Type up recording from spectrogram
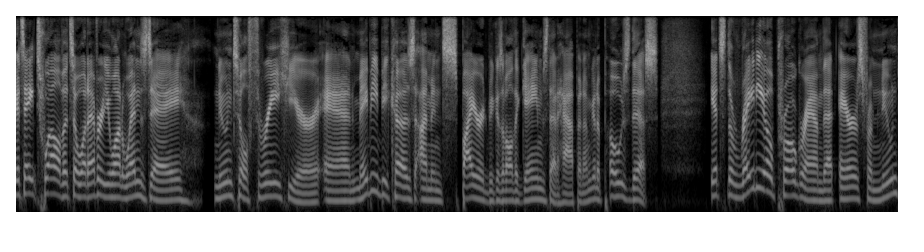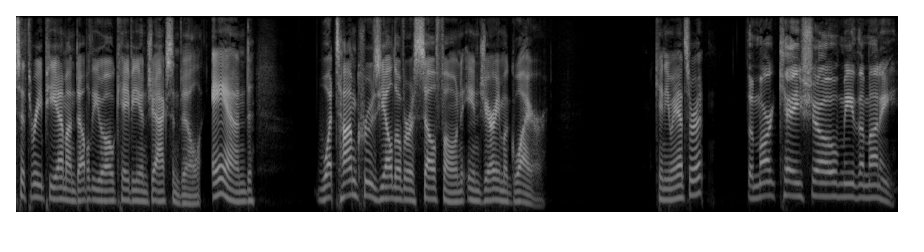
It's 812. It's a whatever you want Wednesday, noon till 3 here. And maybe because I'm inspired because of all the games that happen, I'm going to pose this. It's the radio program that airs from noon to 3 p.m. on WOKV in Jacksonville and what Tom Cruise yelled over a cell phone in Jerry Maguire. Can you answer it? The Mark Kaye Show, me the money.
